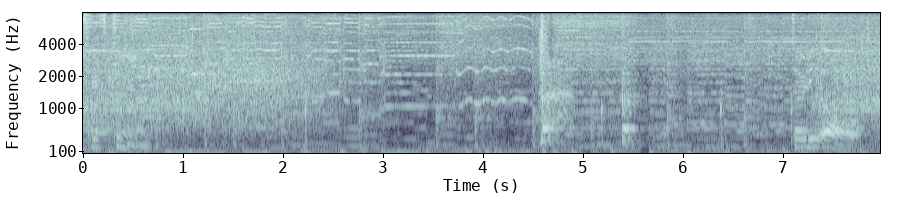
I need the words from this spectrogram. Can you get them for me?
2015. Thirty all.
